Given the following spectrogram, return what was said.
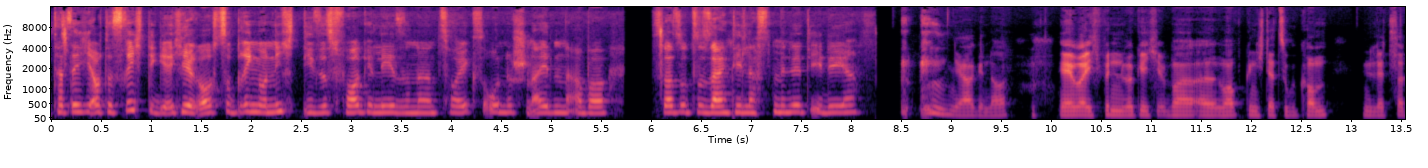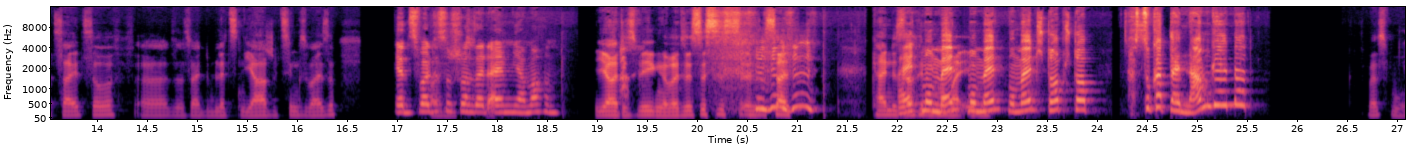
tatsächlich auch das Richtige hier rauszubringen und nicht dieses vorgelesene Zeugs ohne Schneiden, aber es war sozusagen die Last-Minute-Idee. ja, genau. Ja, aber ich bin wirklich immer äh, überhaupt nicht dazu gekommen in letzter Zeit so, äh, also seit dem letzten Jahr beziehungsweise. Ja, das wolltest du Und- schon seit einem Jahr machen. Ja, deswegen, aber das ist, das ist, halt keine Sache. Halt, man mal Moment, Moment, Moment, stopp, stopp. Hast du gerade deinen Namen geändert? Was, wo?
